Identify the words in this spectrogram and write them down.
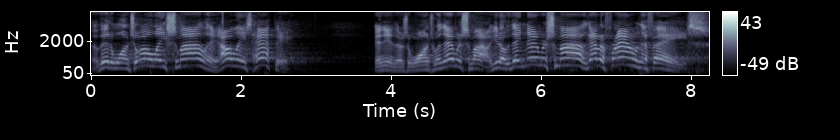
Now, they're the ones who are always smiling, always happy. And then there's the ones who never smile. You know, they never smile, got a frown on their face.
